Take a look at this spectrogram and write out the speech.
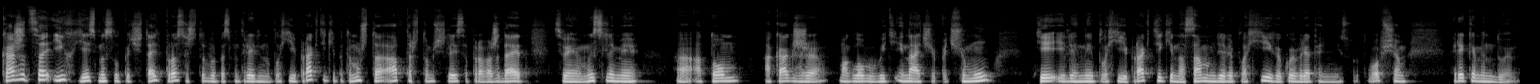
Кажется, их есть смысл почитать, просто чтобы посмотрели на плохие практики, потому что автор в том числе и сопровождает своими мыслями а, о том, а как же могло бы быть иначе, почему те или иные плохие практики на самом деле плохие, какой вред они несут. В общем, рекомендуем.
